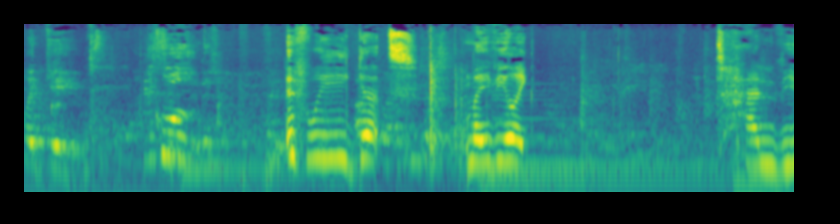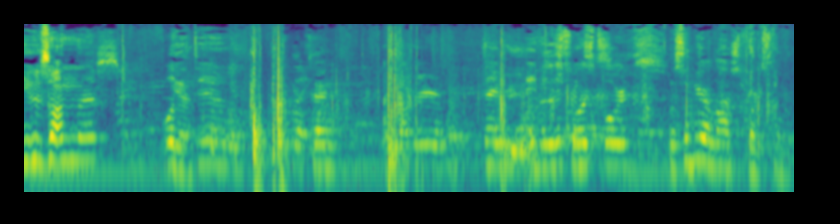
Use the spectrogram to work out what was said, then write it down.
like games. Cool. If we get maybe like 10 views on this, we'll yeah. do. Like, 10 other thing, maybe other sports. sports. This will be our last sports thing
